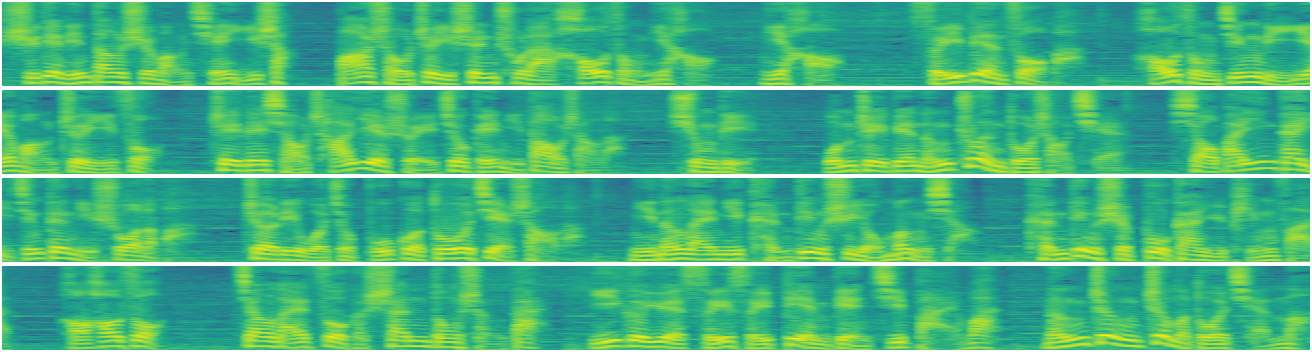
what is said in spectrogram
史殿林当时往前一上，把手这一伸出来：“郝总你好，你好，随便坐吧。”郝总经理也往这一坐，这边小茶叶水就给你倒上了。兄弟，我们这边能赚多少钱？小白应该已经跟你说了吧？这里我就不过多介绍了。你能来，你肯定是有梦想。肯定是不甘于平凡，好好做，将来做个山东省代，一个月随随便便几百万，能挣这么多钱吗？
